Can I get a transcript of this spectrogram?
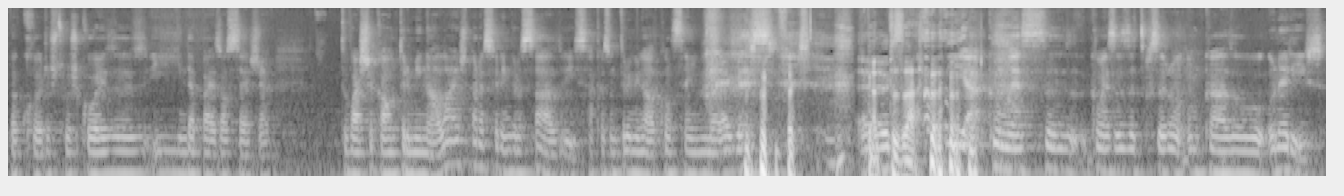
para correr as tuas coisas e ainda pesa, ou seja, tu vais sacar um terminal, ah, isto parece ser engraçado, e sacas um terminal com 100 megas, é? Pesado. e ah, começa, começas a torcer um, um bocado o nariz.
